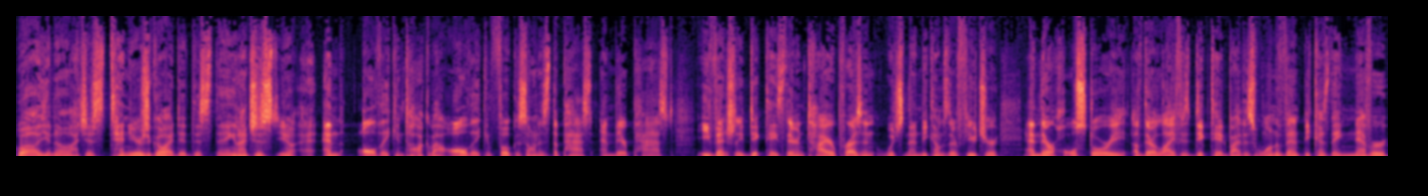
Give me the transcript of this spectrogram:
Well, you know, I just 10 years ago I did this thing and I just, you know, and all they can talk about, all they can focus on is the past. And their past eventually dictates their entire present, which then becomes their future. And their whole story of their life is dictated by this one event because they never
